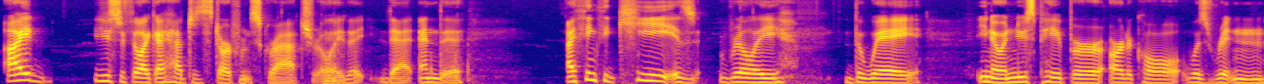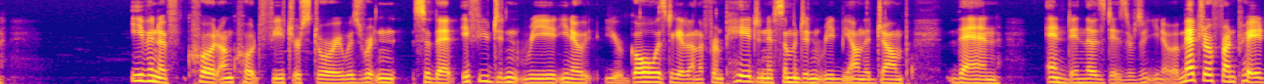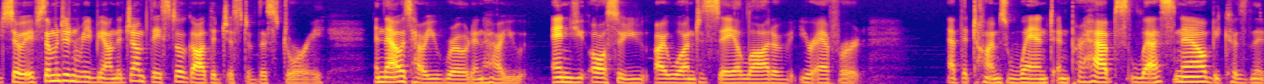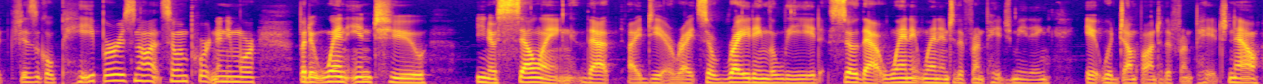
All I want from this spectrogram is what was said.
I used to feel like I had to start from scratch, really. Mm. That that and the I think the key is really the way you know, a newspaper article was written, even a quote unquote feature story was written so that if you didn't read, you know, your goal was to get it on the front page. And if someone didn't read Beyond the Jump, then and in those days there's you know a metro front page so if someone didn't read beyond the jump they still got the gist of the story and that was how you wrote and how you and you also you i want to say a lot of your effort at the times went and perhaps less now because the physical paper is not so important anymore but it went into you know selling that idea right so writing the lead so that when it went into the front page meeting it would jump onto the front page now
